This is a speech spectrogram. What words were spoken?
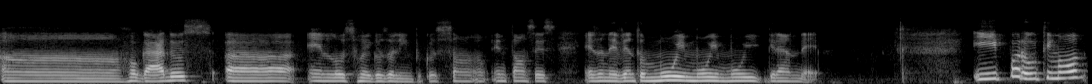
uh, jugados uh, en los Juegos Olímpicos. Son, entonces es un evento muy, muy, muy grande. Y por último,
